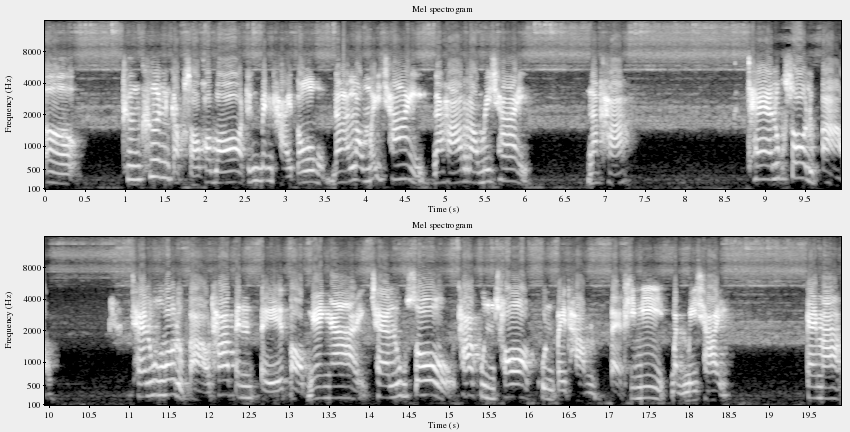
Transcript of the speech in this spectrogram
เอ่อ ถึงขึ้นกับสคบถึงเป็นขายตรงดังนั้นเราไม่ใช่นะคะ เราไม่ใช่นะคะ แชร์ลูกโซ่หรือเปล่า แชร์ลูกโซ่หรือเปล่า ถ้าเป็นเต๋ตอบง่าย ๆ แชร์ลูกโซ่ ถ้าคุณชอบคุณไปทำแต่ที่นี่มันไม่ใช่ใกล้มาก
